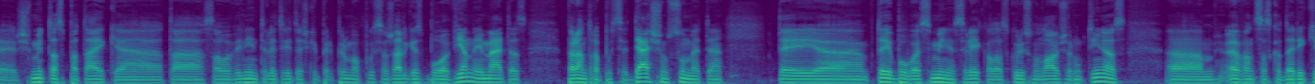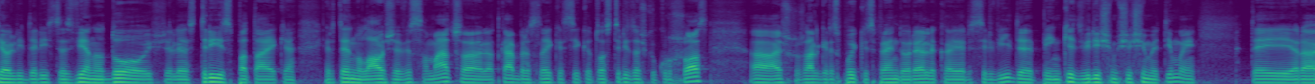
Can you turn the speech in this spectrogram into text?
ir Šmitas pataikė tą savo vienintelį tritaškį per pirmą pusę, Žalgeris buvo vienai metęs, per antrą pusę dešimt sumetė. Tai, tai buvo esminis reikalas, kuris nulaužė rungtynės. Um, Evansas, kada reikėjo lyderystės 1-2, išėlės 3 pataikė ir tai nulaužė visą mačą. Lietkabelis laikėsi iki tos 3 taškių krušos. Uh, aišku, Žalgeris puikiai sprendė Oreliką ir Sirvydį, 5-26 metimai. Tai yra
